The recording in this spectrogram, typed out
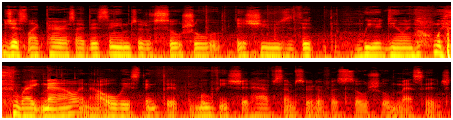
just like Parasite, the same sort of social issues that we are dealing with right now. And I always think that movies should have some sort of a social message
